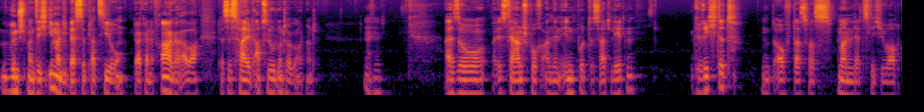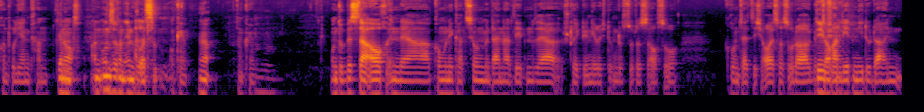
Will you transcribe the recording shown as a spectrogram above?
wünscht man sich immer die beste Platzierung, gar keine Frage, aber das ist halt absolut untergeordnet. also ist der Anspruch an den Input des Athleten gerichtet und auf das, was man letztlich überhaupt kontrollieren kann. Genau, Und an unseren Input. alles. Und du bist da auch in der Kommunikation mit deinen Athleten sehr strikt in die Richtung, dass du das auch so grundsätzlich äußerst? Oder gibt es auch Athleten, die du dahin,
